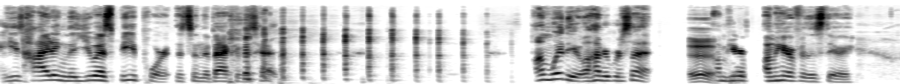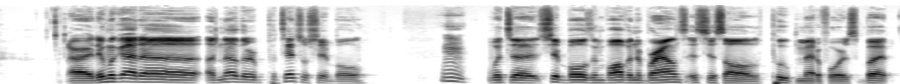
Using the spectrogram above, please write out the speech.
he's hiding the USB port that's in the back of his head. I'm with you 100%. Yeah. I'm here. I'm here for this theory. All right, then we got uh another potential shit bowl, Hmm. which uh shit bowls involving the Browns. It's just all poop metaphors, but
